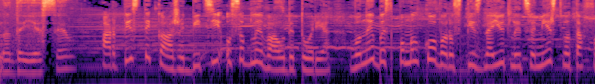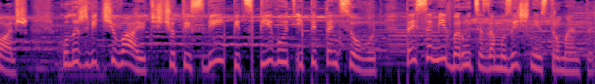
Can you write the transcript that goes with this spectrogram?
надає сил. Артисти кажуть, бійці особлива аудиторія. Вони безпомилково розпізнають лицемірство та фальш. Коли ж відчувають, що ти свій, підспівують і підтанцьовують, та й самі беруться за музичні інструменти.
